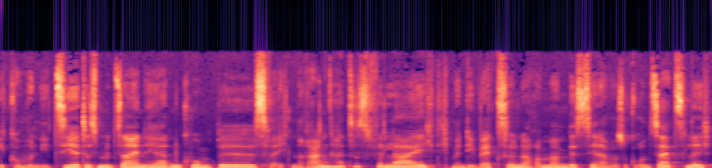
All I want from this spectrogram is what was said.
Wie kommuniziert es mit seinen Herdenkumpels? Welchen Rang hat es vielleicht? Ich meine, die wechseln auch immer ein bisschen, aber so grundsätzlich.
